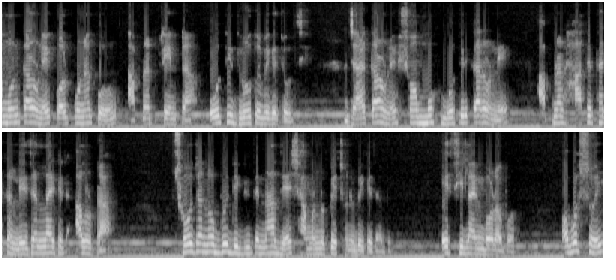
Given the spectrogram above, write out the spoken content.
এমন কারণে কল্পনা করুন আপনার ট্রেনটা অতি দ্রুত বেগে চলছে, যার কারণে সম্মুখ গতির কারণে আপনার হাতে থাকা লেজার লাইটের আলোটা সোজা নব্বই ডিগ্রিতে না যেয়ে সামান্য পেছনে বেঁকে যাবে। এসি লাইন বরাবর। অবশ্যই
